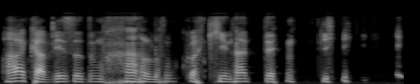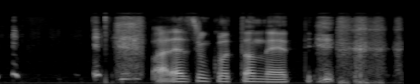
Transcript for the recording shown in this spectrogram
a cabeça do maluco aqui na thumb. Parece um cotonete.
